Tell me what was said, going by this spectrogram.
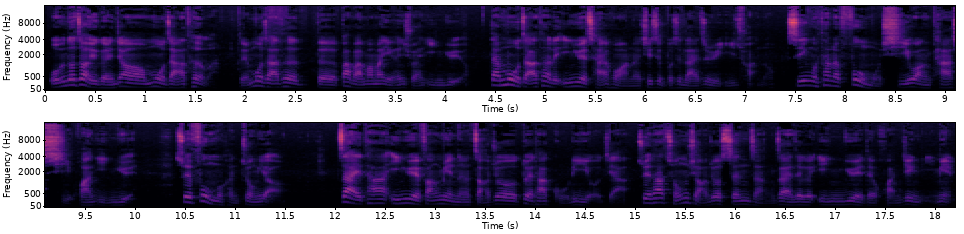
我们都知道有个人叫莫扎特嘛，对，莫扎特的爸爸妈妈也很喜欢音乐哦。但莫扎特的音乐才华呢，其实不是来自于遗传哦，是因为他的父母希望他喜欢音乐，所以父母很重要。在他音乐方面呢，早就对他鼓励有加，所以他从小就生长在这个音乐的环境里面。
